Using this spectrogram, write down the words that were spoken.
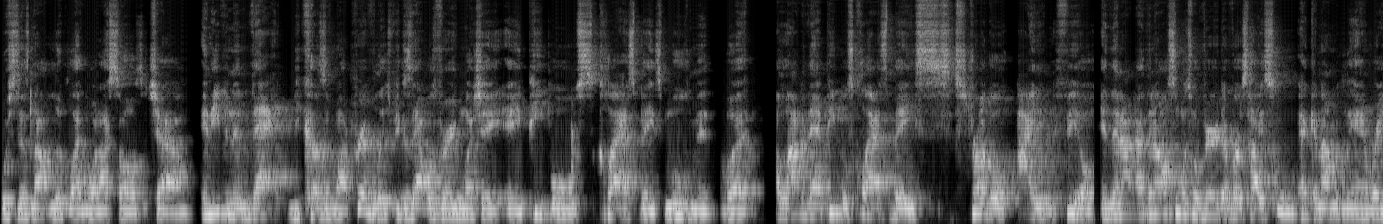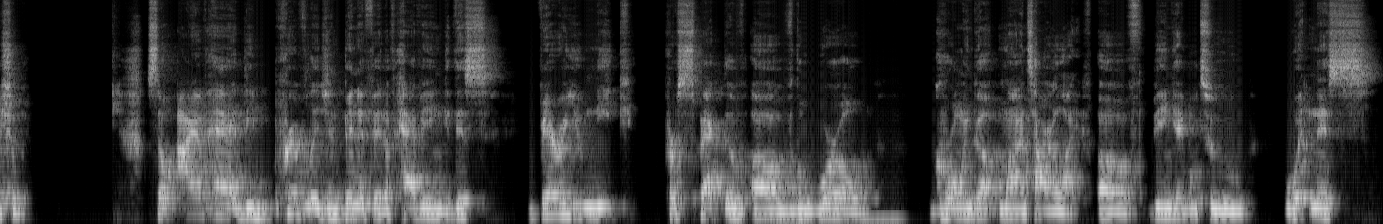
which does not look like what I saw as a child. And even in that, because of my privilege, because that was very much a, a people's class based movement, but a lot of that people's class based struggle I didn't feel. And then I, then I also went to a very diverse high school, economically and racially. So I have had the privilege and benefit of having this very unique perspective of the world growing up my entire life of being able to witness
